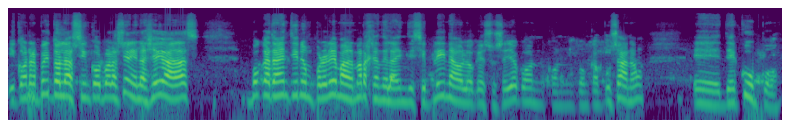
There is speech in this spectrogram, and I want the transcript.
Y con respecto a las incorporaciones y las llegadas, Boca también tiene un problema al margen de la indisciplina o lo que sucedió con, con, con Campuzano, eh, de cupo.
